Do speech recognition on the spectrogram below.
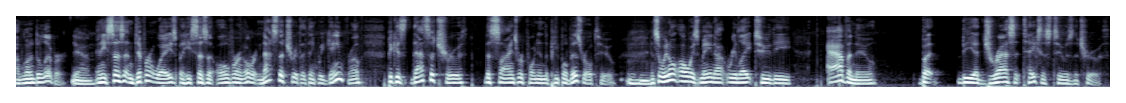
I'm going to deliver. Yeah. And he says it in different ways, but he says it over and over. And that's the truth I think we gain from because that's the truth the signs were pointing the people of Israel to. And so we don't always may not relate to the avenue, but the address it takes us to is the truth.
